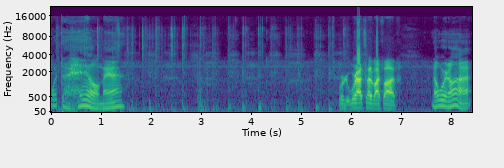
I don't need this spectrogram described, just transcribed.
What the hell, man? We're we're outside of I five. No, we're not.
